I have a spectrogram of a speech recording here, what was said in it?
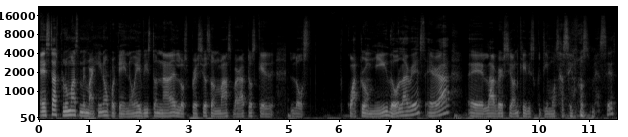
Estas plumas me imagino porque no he visto nada, los precios son más baratos que los 4 mil dólares era eh, la versión que discutimos hace unos meses.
